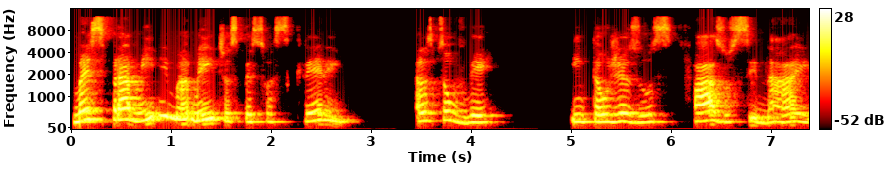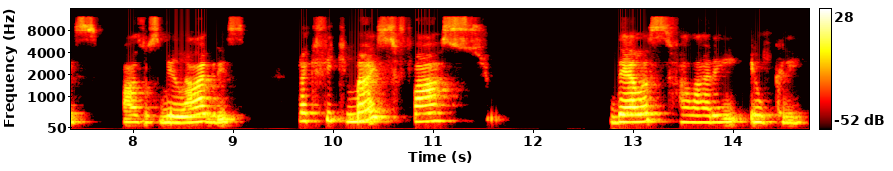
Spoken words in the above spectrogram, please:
Mas para minimamente as pessoas crerem, elas precisam ver. Então Jesus faz os sinais, faz os milagres, para que fique mais fácil delas falarem eu creio.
